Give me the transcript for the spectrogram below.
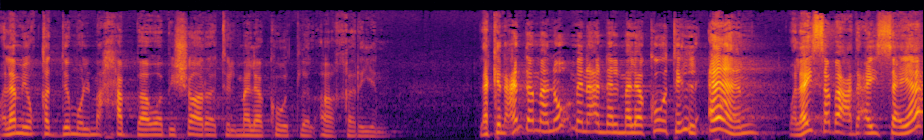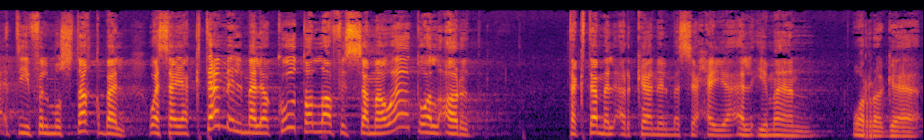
ولم يقدموا المحبة وبشارة الملكوت للآخرين. لكن عندما نؤمن أن الملكوت الآن وليس بعد أي سيأتي في المستقبل وسيكتمل ملكوت الله في السماوات والأرض تكتمل أركان المسيحية الإيمان والرجاء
